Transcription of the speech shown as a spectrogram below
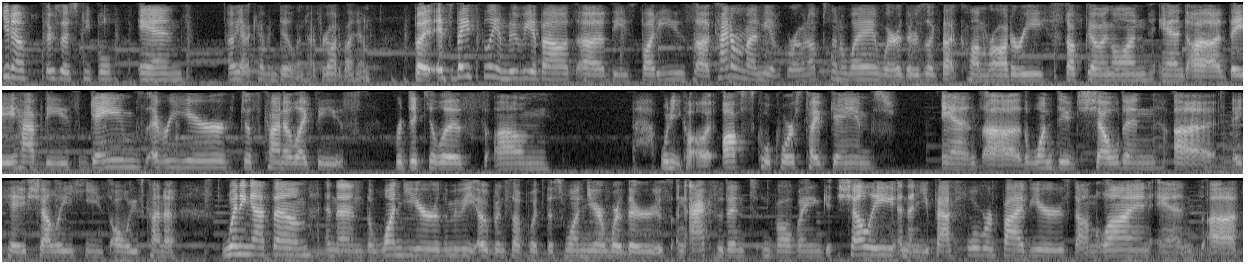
you know, there's those people, and oh yeah, Kevin Dillon, I forgot about him. But it's basically a movie about uh, these buddies. Uh, kind of remind me of Grown Ups in a way, where there's like that camaraderie stuff going on, and uh, they have these games every year, just kind of like these ridiculous, um, what do you call it, obstacle course type games and uh, the one dude Sheldon, uh, aka Shelly, he's always kind of winning at them. And then the one year, the movie opens up with this one year where there's an accident involving Shelly, and then you fast forward five years down the line, and uh,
